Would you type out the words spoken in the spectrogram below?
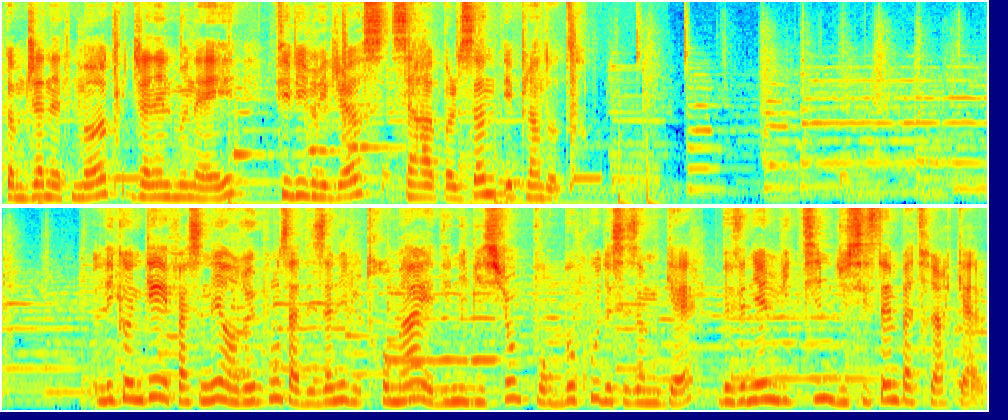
Comme Janet Mock, Janelle Monáe, Phoebe Bridgers, Sarah Paulson et plein d'autres. L'icône gay est façonnée en réponse à des années de trauma et d'inhibition pour beaucoup de ces hommes gays, des énièmes victimes du système patriarcal.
